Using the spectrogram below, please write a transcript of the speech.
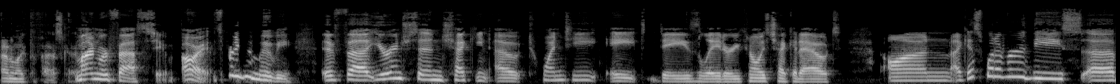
I don't like the fast guys. Mine were fast too. All right, it's a pretty good movie. If uh, you're interested in checking out 28 Days Later, you can always check it out on, I guess, whatever these uh,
